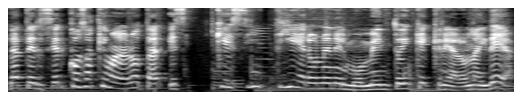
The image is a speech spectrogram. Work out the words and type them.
La tercera cosa que van a notar es qué sintieron en el momento en que crearon la idea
